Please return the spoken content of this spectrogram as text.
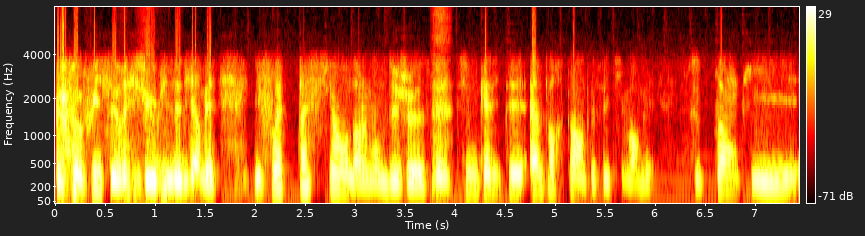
oui, c'est vrai, j'ai oublié de dire, mais il faut être patient dans le monde du jeu. C'est une qualité importante, effectivement, mais ce temps qui,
